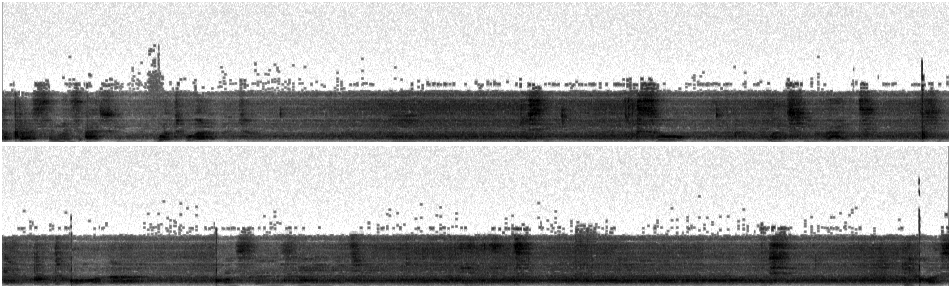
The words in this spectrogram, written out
The person is asking what will happen to me. You see? So when she writes, she can put all her Concerns in Because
